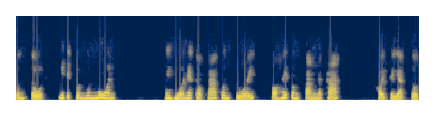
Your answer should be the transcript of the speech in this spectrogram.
คนโสด มีแต่คนม่วนๆในหัวเนี่ยถอกค้าคนสวย ขอให้ปังๆนะคะคอยก็อยากโสด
